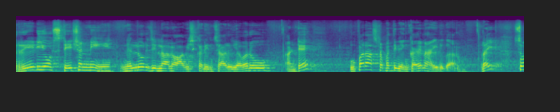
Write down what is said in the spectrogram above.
రేడియో స్టేషన్ని నెల్లూరు జిల్లాలో ఆవిష్కరించారు ఎవరు? అంటే ఉపరాష్ట్రపతి వెంకయ్య నాయుడు గారు రైట్ సో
